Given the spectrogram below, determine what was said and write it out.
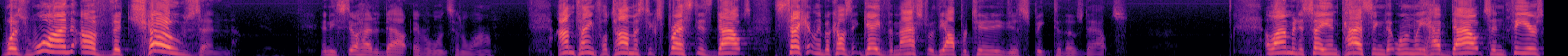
was one of the chosen, and he still had a doubt every once in a while. I'm thankful Thomas expressed his doubts, secondly, because it gave the master the opportunity to speak to those doubts. Allow me to say in passing that when we have doubts and fears,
